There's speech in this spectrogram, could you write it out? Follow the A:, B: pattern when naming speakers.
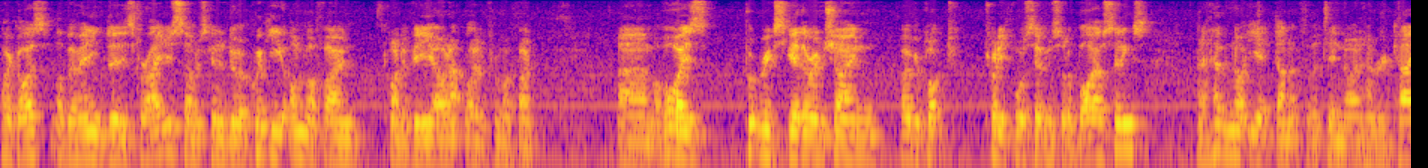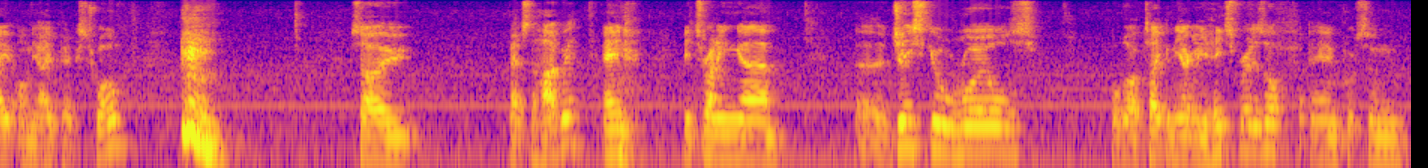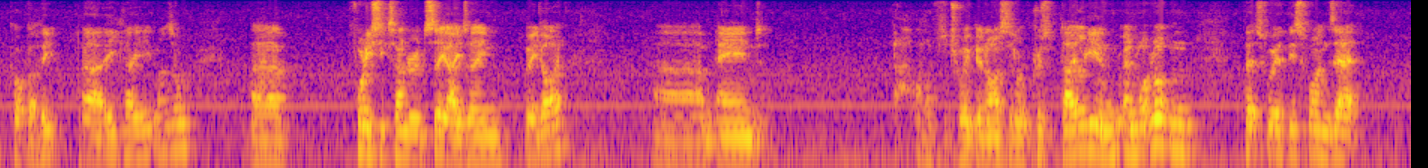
A: Hi guys, I've been meaning to do this for ages, so I'm just going to do a quickie on my phone kind of video and upload it from my phone. Um, I've always put rigs together and shown overclocked 24-7 sort of BIOS settings, and I have not yet done it for the 10900K on the Apex 12. so that's the hardware, and it's running um, uh, G-Skill Royals although I've taken the ugly heat spreaders off and put some copper heat uh, EK heat ones on. Uh, 4600 C18 B-die um, and I love to tweak a nice little crisp daily and, and whatnot and that's where this one's at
